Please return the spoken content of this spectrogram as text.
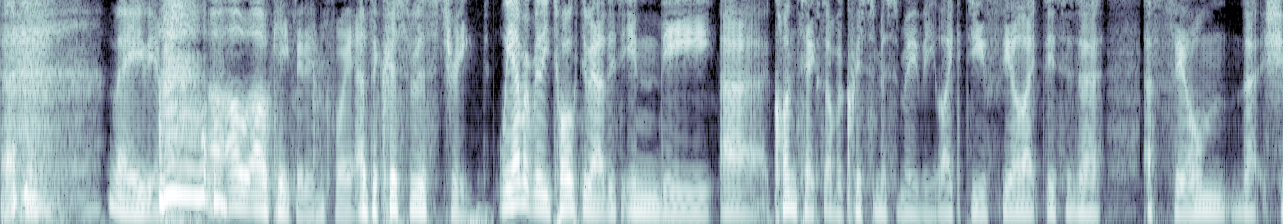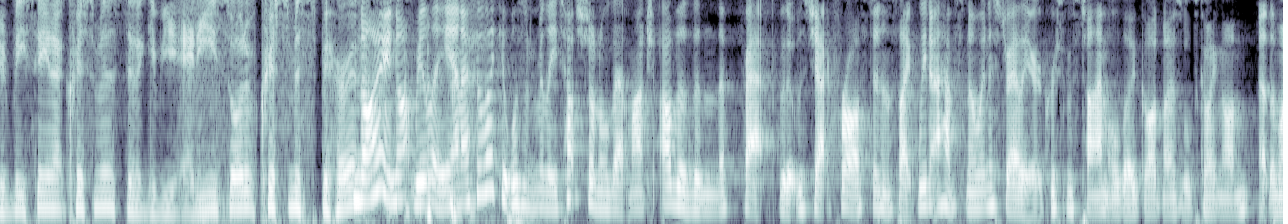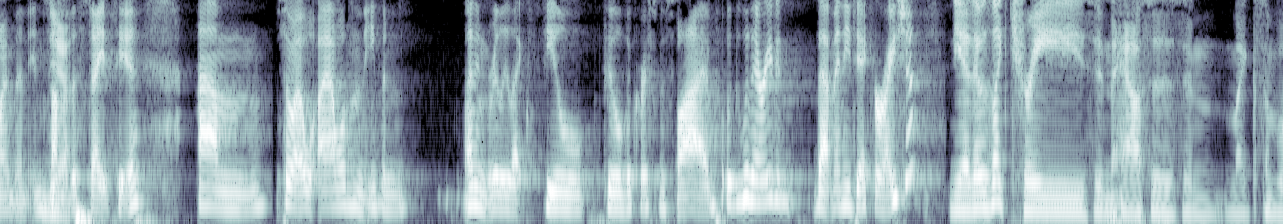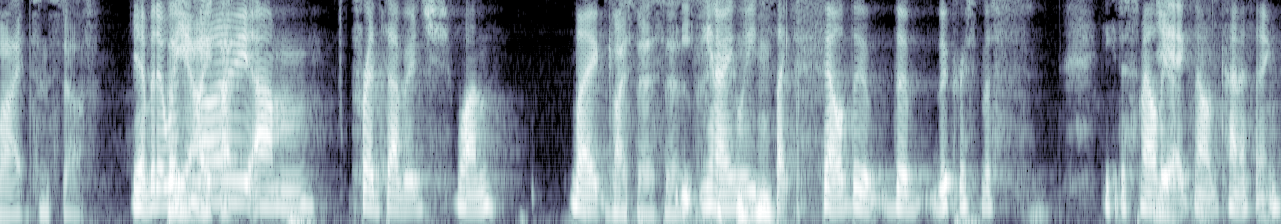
Maybe. I'll, I'll keep it in for you as a Christmas treat. We haven't really talked about this in the uh, context of a Christmas movie. Like, do you feel like this is a a film that should be seen at Christmas? Did it give you any sort of Christmas spirit? No, not really. And I feel like it wasn't really touched on all that much, other than the fact that it was Jack Frost. And it's like we don't have snow in Australia at Christmas time, although God knows what's going on at the moment in some Yeah. of the states here. Um, so I, I wasn't even. I didn't really like feel feel the Christmas vibe. Were, were there even that many decorations? Yeah, there was like trees in the houses and like some lights and stuff. Yeah, but it But was yeah, no I- um, Fred Savage one. Like Vice versa. y- you know, we just like felt the the the Christmas. You could just smell the Yeah. eggnog kind of thing.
